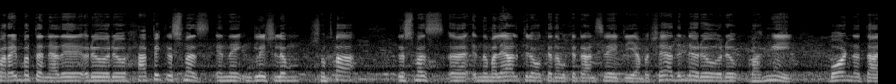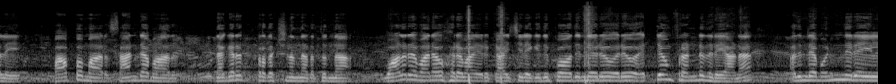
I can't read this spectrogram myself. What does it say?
പറയുമ്പോൾ തന്നെ അത് ഒരു ഒരു ഹാപ്പി ക്രിസ്മസ് എന്ന് ഇംഗ്ലീഷിലും ശുഭ ക്രിസ്മസ് എന്ന് മലയാളത്തിലും ഒക്കെ നമുക്ക് ട്രാൻസ്ലേറ്റ് ചെയ്യാം. പക്ഷേ അതിന്റെ ഒരു ഒരു ഭംഗി ബോൺ നത്താലെ പാപ്പമാർ സാന്റമാർ നഗര പ്രദക്ഷിണം നടത്തുന്ന വളരെ മനോഹരമായ ഒരു കാഴ്ചയിലേക്ക്. ഇതിപ്പോൾ അതിന്റെ ഒരു ഒരു ഏറ്റവും ഫ്രണ്ട് നിരയാണ്. അതിന്റെ മുൻനിരയിൽ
